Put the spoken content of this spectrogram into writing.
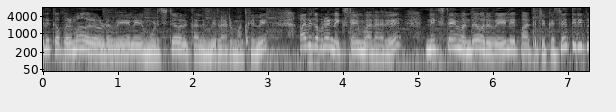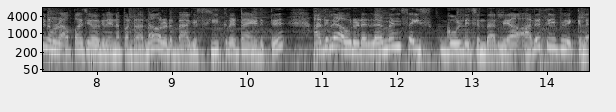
அதுக்கப்புறமா அவரோட வேலையை முடிச்சுட்டு அவர் கிளம்பிடுறாரு மக்களே. அதுக்கப்புறம் நெக்ஸ்ட் டைம் வராரு. நெக்ஸ்ட் டைம் வந்து அவர் வேலையை பார்த்துட்டு இருக்கச்சு திருப்பி நம்மளோட அப்பாச்சி அவர்கள் என்ன பண்ணுறாருன்னா அவரோட பேக்கை சீக்ரெட்டாக எடுத்து அதில் அவரோட லெமன் சைஸ் கோல்டு வச்சுருந்தார் இல்லையா? அதை திருப்பி வைக்கல.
